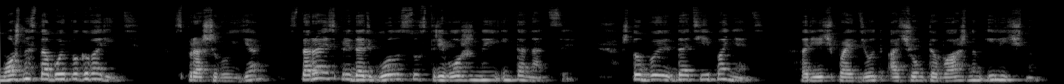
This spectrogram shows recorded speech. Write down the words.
«Можно с тобой поговорить?» – спрашиваю я, стараясь придать голосу встревоженные интонации, чтобы дать ей понять, речь пойдет о чем-то важном и личном.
